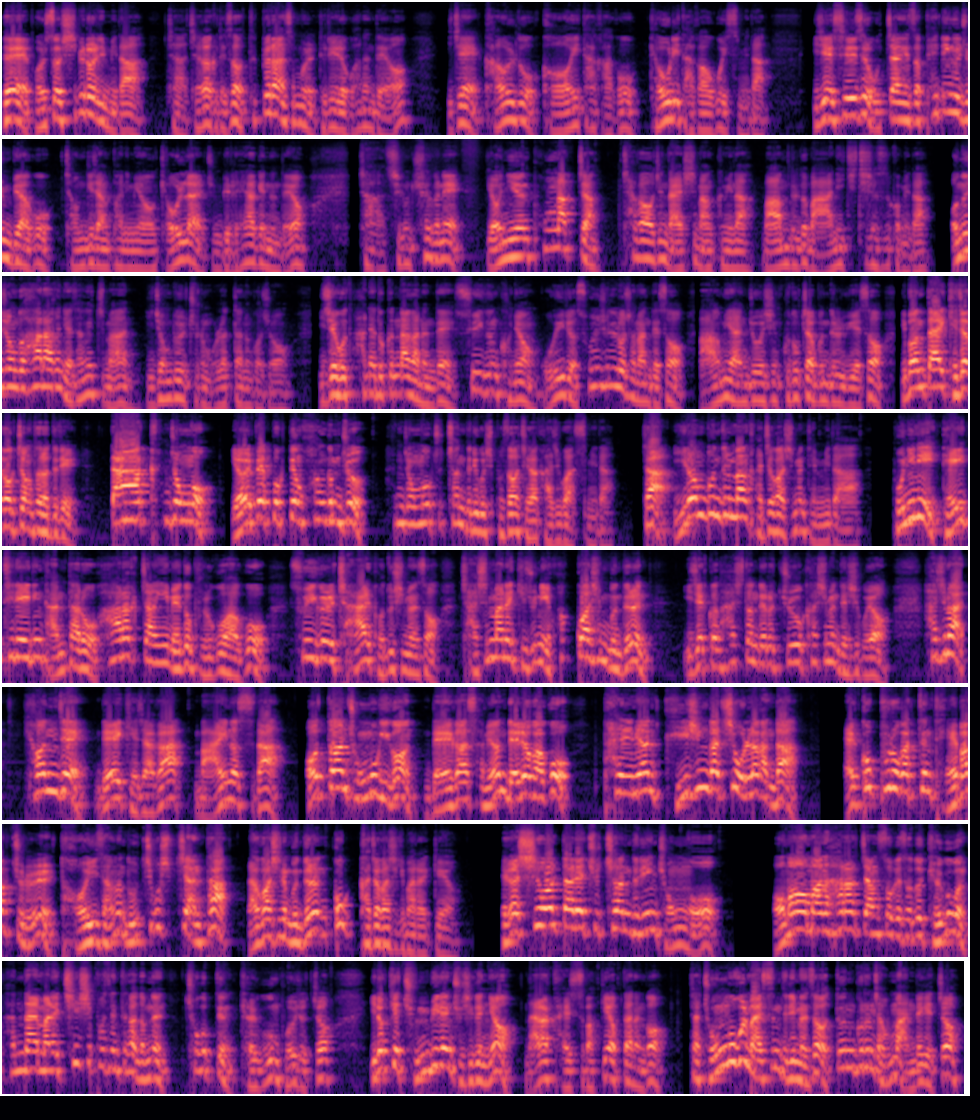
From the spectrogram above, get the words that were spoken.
네, 벌써 11월입니다. 자, 제가 그래서 특별한 선물 드리려고 하는데요. 이제 가을도 거의 다 가고 겨울이 다가오고 있습니다. 이제 슬슬 옷장에서 패딩을 준비하고 전기장판이며 겨울날 준비를 해야겠는데요. 자, 지금 최근에 연이은 폭락장, 차가워진 날씨만큼이나 마음들도 많이 지치셨을 겁니다. 어느 정도 하락은 예상했지만 이 정도일 줄은 몰랐다는 거죠. 이제 곧 한 해도 끝나가는데 수익은커녕 오히려 손실로 전환돼서 마음이 안 좋으신 구독자분들을 위해서 이번 달 계좌 걱정 덜어드릴 딱 한 종목 10배 폭 등 황금주 한 종목 추천드리고 싶어서 제가 가지고 왔습니다. 자, 이런 분들만 가져가시면 됩니다. 본인이 데이트레이딩 단타로 하락장임에도 불구하고 수익을 잘 거두시면서 자신만의 기준이 확고하신 분들은 이제껏 하시던 대로 쭉 하시면 되시고요. 하지만 현재 내 계좌가 마이너스다. 어떠한 종목이건 내가 사면 내려가고 팔면 귀신같이 올라간다. 에코프로 같은 대박주를 더 이상은 놓치고 싶지 않다 라고 하시는 분들은 꼭 가져가시기 바랄게요. 제가 10월 달에 추천드린 종목 어마어마한 하락장 속에서도 결국은 한 달 만에 70%가 넘는 초급등 결국은 보여줬죠. 이렇게 준비된 주식은요 날아갈 수밖에 없다는 거. 자 종목을 말씀드리면서 뜬구름 잡으면 안 되겠죠.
